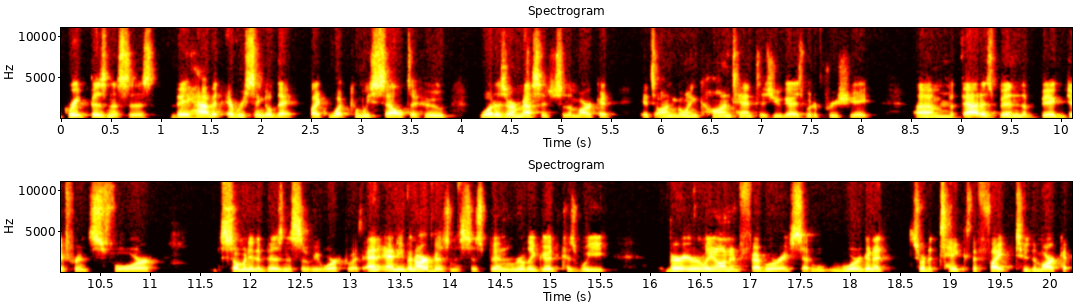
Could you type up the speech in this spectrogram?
great businesses. They have it every single day. Like, what can we sell to who? What is our message to the market? It's ongoing content, as you guys would appreciate. Um, mm-hmm. But that has been the big difference for so many of the businesses we worked with. And, and even our business has been really good because we very early on in February said, we're going to sort of take the fight to the market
